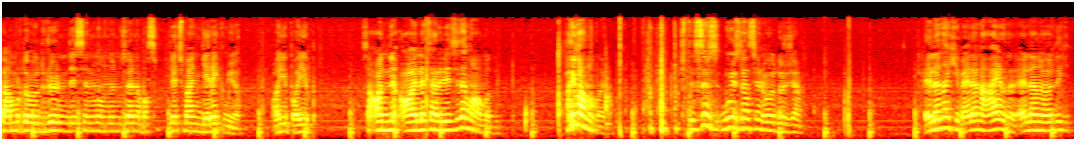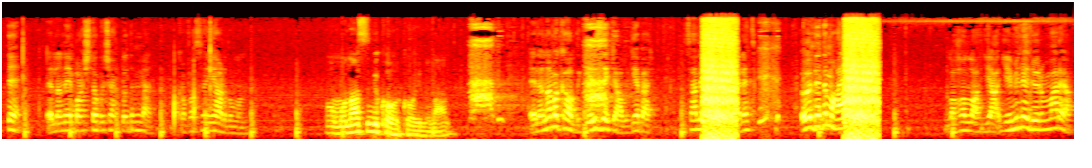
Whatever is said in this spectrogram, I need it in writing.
Ben burada öldürüyorum diye senin onların üzerine basıp geçmen gerekmiyor. Ayıp ayıp. Sen anne aile terbiyesi de mi almadın? Hayvan ol hayvan. İşte sırf bu yüzden seni öldüreceğim. Elena kim? Elena hayırdır? Elena öldü gitti. Elena'yı başta bıçakladım ben. Kafasını yardım onun. Ama nasıl bir korku oyunu lan? Elena mı kaldı? Geri zekalı geber. Sen de geber hayalet. Öl dedim hayalet. Allah Allah ya yemin ediyorum var ya.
